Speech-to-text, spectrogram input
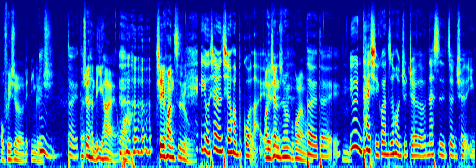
official English。嗯对，我觉得很厉害 哇，切换自如。有些人切换不过来。哦，有些人切换不过来吗？对对，嗯、因为你太习惯之后，你就觉得那是正确的英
